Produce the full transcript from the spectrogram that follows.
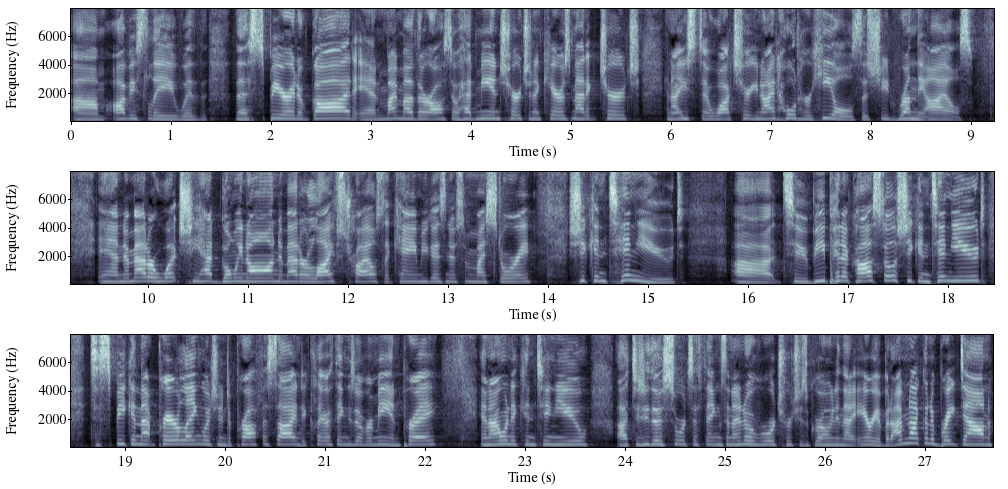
um, obviously, with the Spirit of God. And my mother also had me in church in a charismatic church. And I used to watch her, you know, I'd hold her heels as she'd run the aisles. And no matter what she had going on, no matter life's trials that came, you guys know some of my story, she continued uh, to be Pentecostal. She continued to speak in that prayer language and to prophesy and declare things over me and pray. And I want to continue uh, to do those sorts of things. And I know Roar Church is growing in that area, but I'm not going to break down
